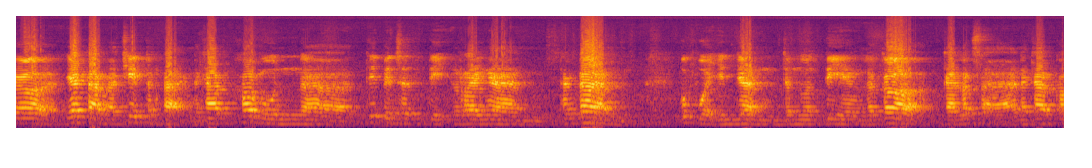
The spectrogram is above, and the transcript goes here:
ก็แยกตามอาชีพต่างๆนะครับ ข้อมูลที่เป็นสถิติรายงานทั้งด้าน ผู้ป่วยยืนยันจำนวนเตียง แล้วก็การรักษานะครับ ก็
